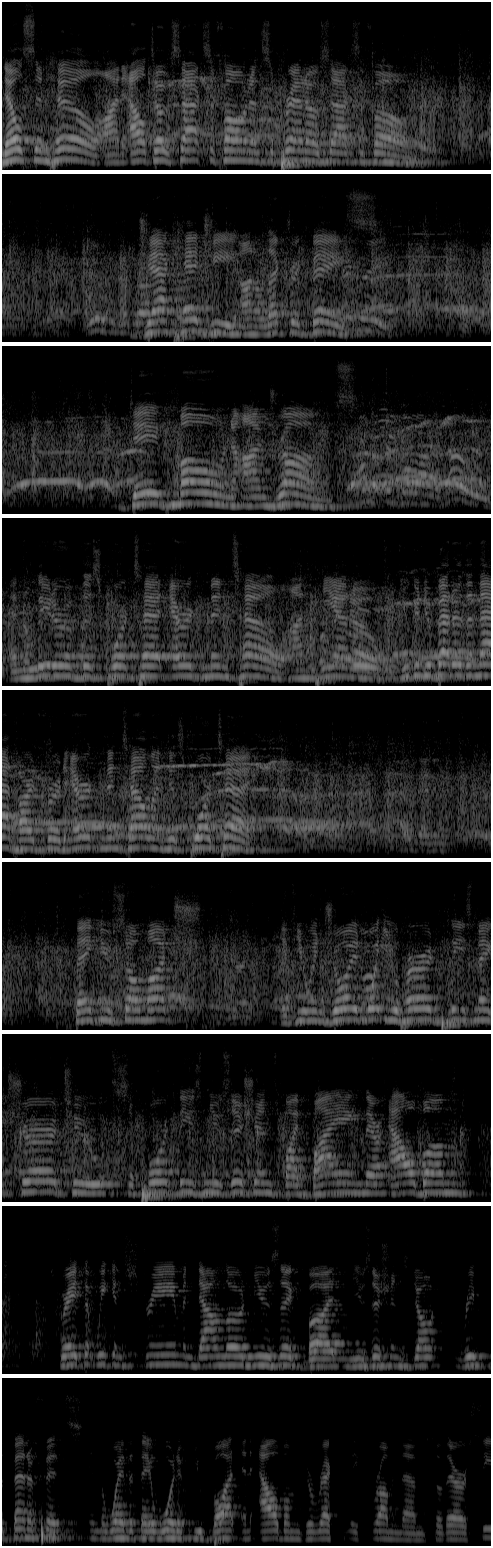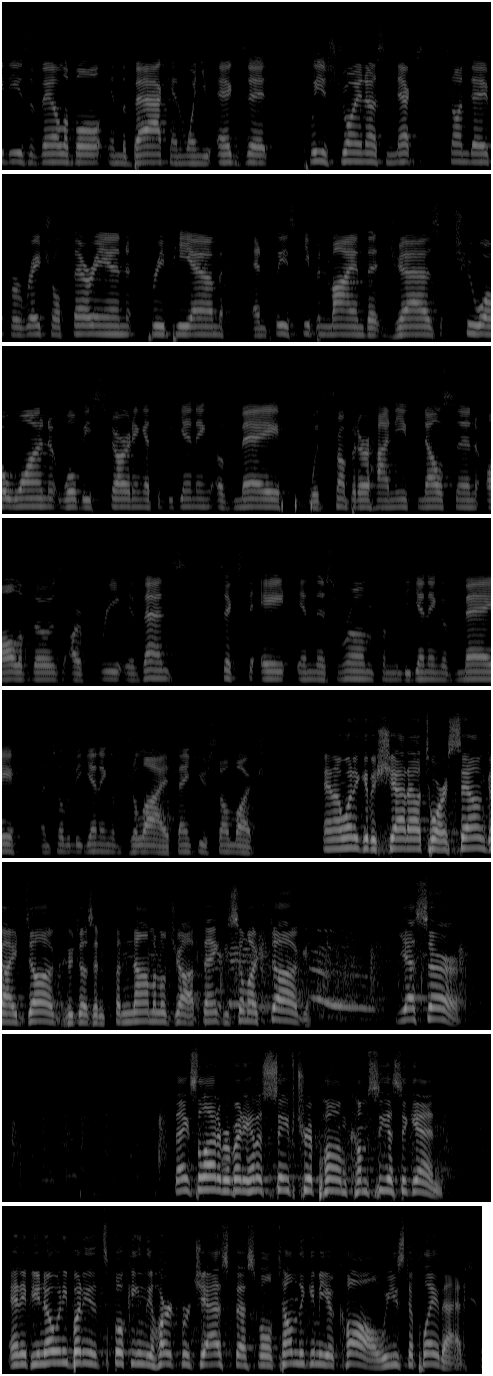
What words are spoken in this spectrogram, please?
Nelson Hill on alto saxophone and soprano saxophone. Jack Hegyi on electric bass. Dave Mohn on drums. And the leader of this quartet, Eric Mintel on piano. You can do better than that, Hartford. Eric Mintel and his quartet. Thank you so much. If you enjoyed what you heard, please make sure to support these musicians by buying their album. It's great that we can stream and download music, but musicians don't reap the benefits in the way that they would if you bought an album directly from them. So there are CDs available in the back, and when you exit, please join us next Sunday for Rachel Therrien, 3 p.m. And please keep in mind that Jazz 201 will be starting at the beginning of May with trumpeter Hanif Nelson. All of those are free events, 6 to 8 in this room from the beginning of May until the beginning of July. Thank you so much. And I want to give a shout out to our sound guy, Doug, who does a phenomenal job. Thank you so much, Doug. Yes, sir. Thanks a lot, everybody. Have a safe trip home. Come see us again. And if you know anybody that's booking the Hartford Jazz Festival, tell them to give me a call. We used to play that.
